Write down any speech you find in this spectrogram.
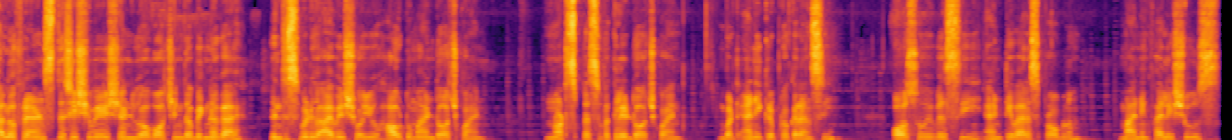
Hello friends, this is Shivesh and you are watching The Beginner Guy. In this video, I will show you how to mine Dogecoin, not specifically Dogecoin, but any cryptocurrency. Also, we will see antivirus problem, mining file issues,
